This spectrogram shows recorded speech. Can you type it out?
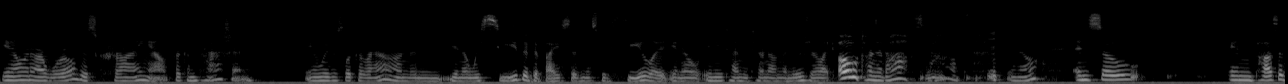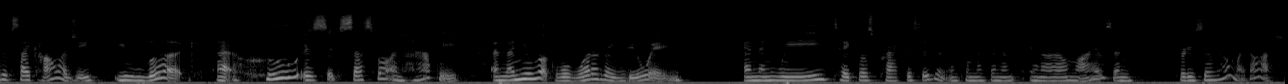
You know, and our world is crying out for compassion. You know, we just look around and, you know, we see the divisiveness, we feel it. You know, anytime you turn on the news, you're like, oh, turn it off, mm-hmm. stop. you know? And so in positive psychology, you look at who is successful and happy, and then you look, well, what are they doing? And then we take those practices and implement them in our own lives, and pretty soon, oh my gosh,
